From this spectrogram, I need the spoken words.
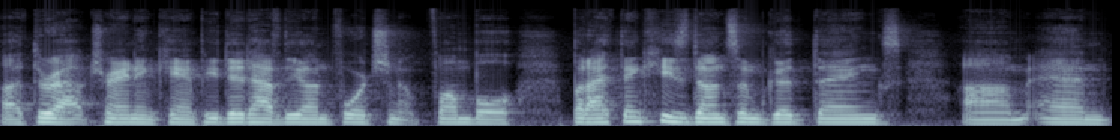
uh, throughout training camp. He did have the unfortunate fumble, but I think he's done some good things. Um, and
